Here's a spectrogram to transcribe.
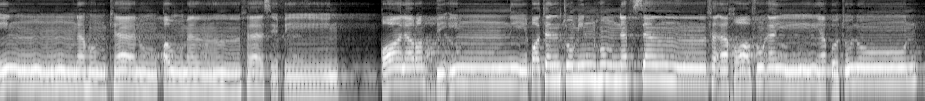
إنهم كانوا قوما فاسقين. قال رب إني قتلت منهم نفسا فأخاف أن يقتلون.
